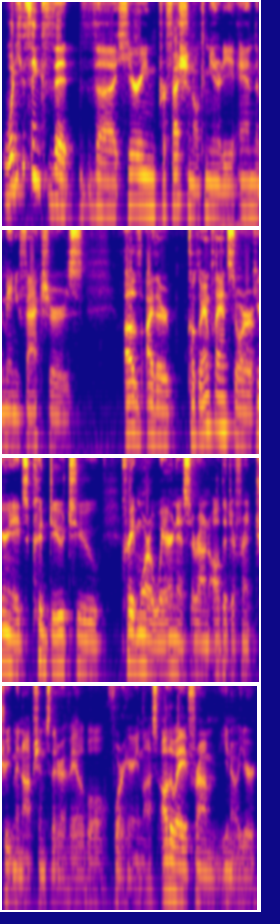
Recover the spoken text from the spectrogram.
What do you think that the hearing professional community and the manufacturers of either cochlear implants or hearing aids could do to create more awareness around all the different treatment options that are available for hearing loss, all the way from you know your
